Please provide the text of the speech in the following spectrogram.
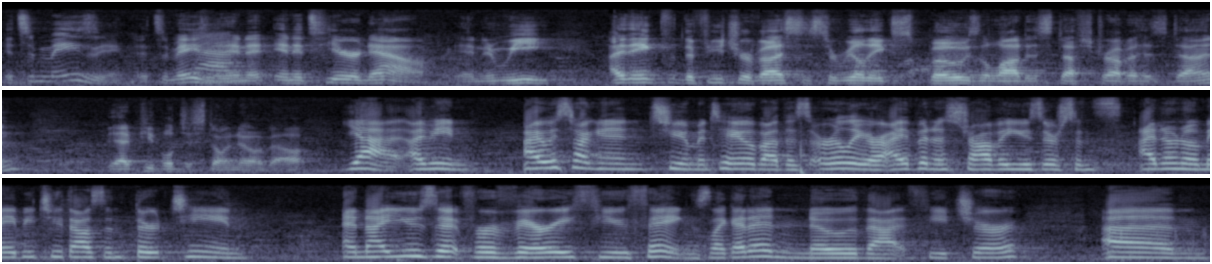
It's amazing. It's amazing, yeah. and, it, and it's here now. And we, I think, the future of us is to really expose a lot of the stuff Strava has done that people just don't know about. Yeah, I mean, I was talking to Mateo about this earlier. I've been a Strava user since I don't know, maybe 2013 and I use it for very few things. Like I didn't know that feature. Um,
